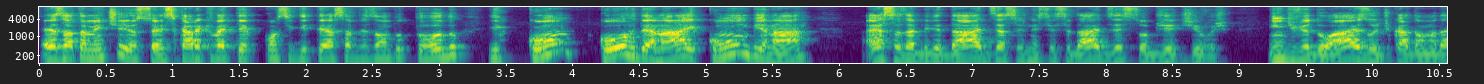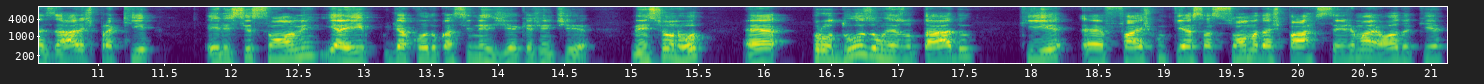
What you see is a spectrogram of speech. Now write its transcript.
é exatamente isso. É esse cara que vai ter que conseguir ter essa visão do todo e com, coordenar e combinar essas habilidades, essas necessidades, esses objetivos individuais ou de cada uma das áreas para que eles se somem e aí, de acordo com a sinergia que a gente mencionou, é, produza um resultado que é, faz com que essa soma das partes seja maior do que,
